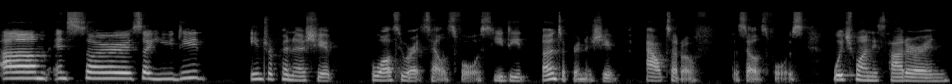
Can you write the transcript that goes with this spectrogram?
Um, and so so you did entrepreneurship whilst you were at Salesforce, you did entrepreneurship outside of the Salesforce. Which one is harder, and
